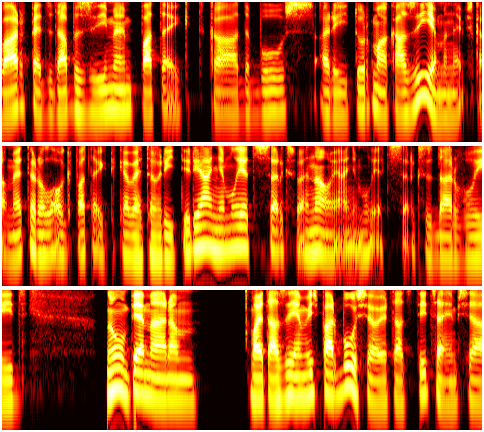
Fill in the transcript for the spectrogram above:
var pēc dabas zīmēm pateikt, kāda būs arī turpmākā zima. Nevis kā meteorologi pateikt, ka vai tev rīt ir jāņem lietus sargs vai nav jāņem lietus sargs uz darbu līdzi. Nu, un, piemēram, vai tā zima vispār būs, jo ir tāds ticējums, ja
